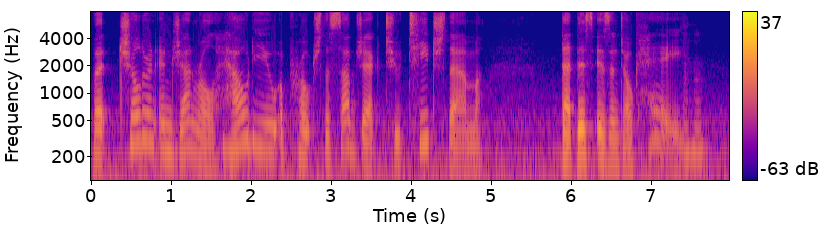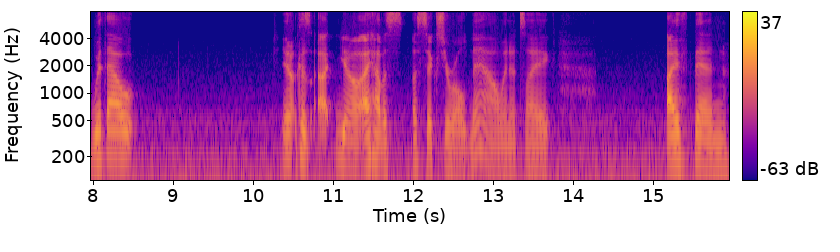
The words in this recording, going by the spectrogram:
but children in general. Mm-hmm. How do you approach the subject to teach them that this isn't okay Mm-hmm. without? You know, because I, you know, I have a six-year-old now, and it's like I've been,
